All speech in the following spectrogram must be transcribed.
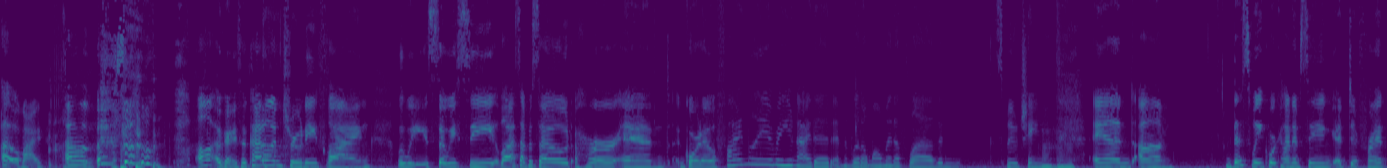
Oh my. Um, so, uh, okay, so kind of on Trudy flying Louise. So we see last episode her and Gordo finally reunited in a little moment of love and smooching. And um, this week we're kind of seeing a different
